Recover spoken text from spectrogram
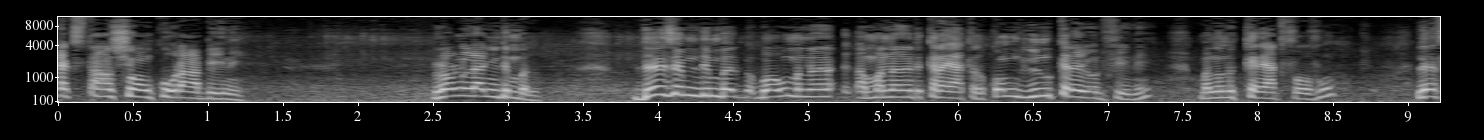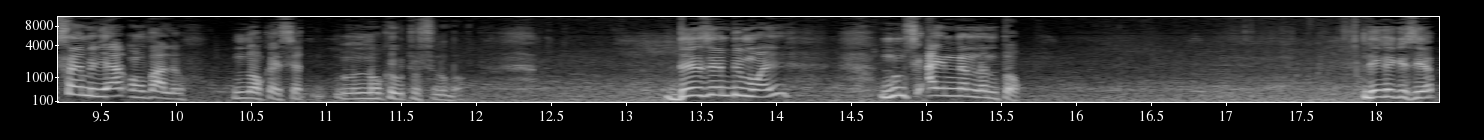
extension courant bii nii. Loolu laaj ndimbal. Deuxième ndimbal boobu mën na mën na leen créer comme li ñu créé woon fii nii mën nañu foofu. Les cinq milliards on va le noo koy seet noo koy wutul suñu bopp. Deuxième bi mooy nun si ay nen lañ toog. Li nga gis yëpp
